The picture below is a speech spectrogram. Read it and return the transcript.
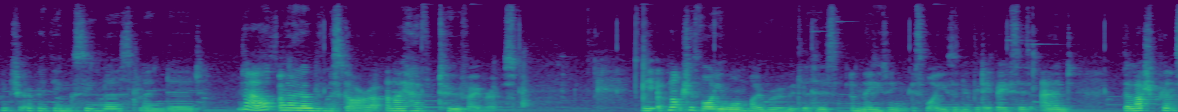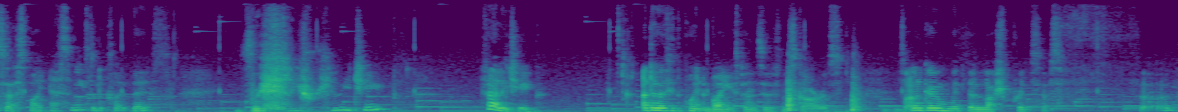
Make sure everything's seamless, blended. Now I'm to go with mascara and I have two favourites. The Obnoxious Volume 1 by Rude, this is amazing, it's what I use on an everyday basis, and the Lash Princess by Essence, it looks like this. Really, really cheap. Fairly cheap. I don't see the point in buying expensive mascaras. So I'm going with the Lash Princess first.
